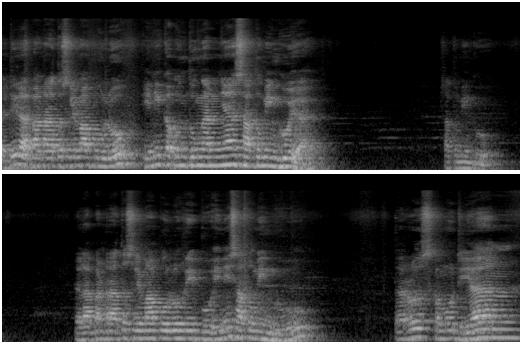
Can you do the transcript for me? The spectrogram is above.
Jadi 850 ini keuntungannya satu minggu ya. Satu minggu. 850 ribu ini satu minggu. Terus kemudian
